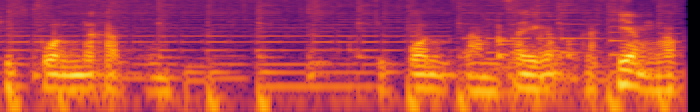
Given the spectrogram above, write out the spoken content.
พริกป่นนะครับพริกป่นตำใส่กับกระเทียมครับ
